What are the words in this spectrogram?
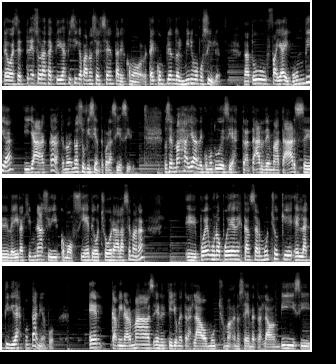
tengo que hacer tres horas de actividad física para no ser sedentario. Es como, estáis cumpliendo el mínimo posible. O sea, tú falláis un día y ya cagaste, no, es suficiente, por así decirlo. Entonces, más allá de, como tú decías, tratar de matarse, de ir al gimnasio y ir como siete, ocho horas a la semana, eh, pues uno puede descansar mucho que en la actividad espontánea. Pues en caminar más, en el que yo me traslado mucho más, no sé, me traslado en bici,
